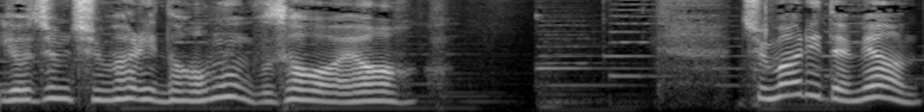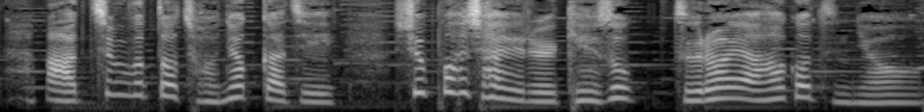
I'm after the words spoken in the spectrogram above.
요즘 주말이 너무 무서워요. 주말이 되면 아침부터 저녁까지 슈퍼샤이를 계속 들어야 하거든요.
